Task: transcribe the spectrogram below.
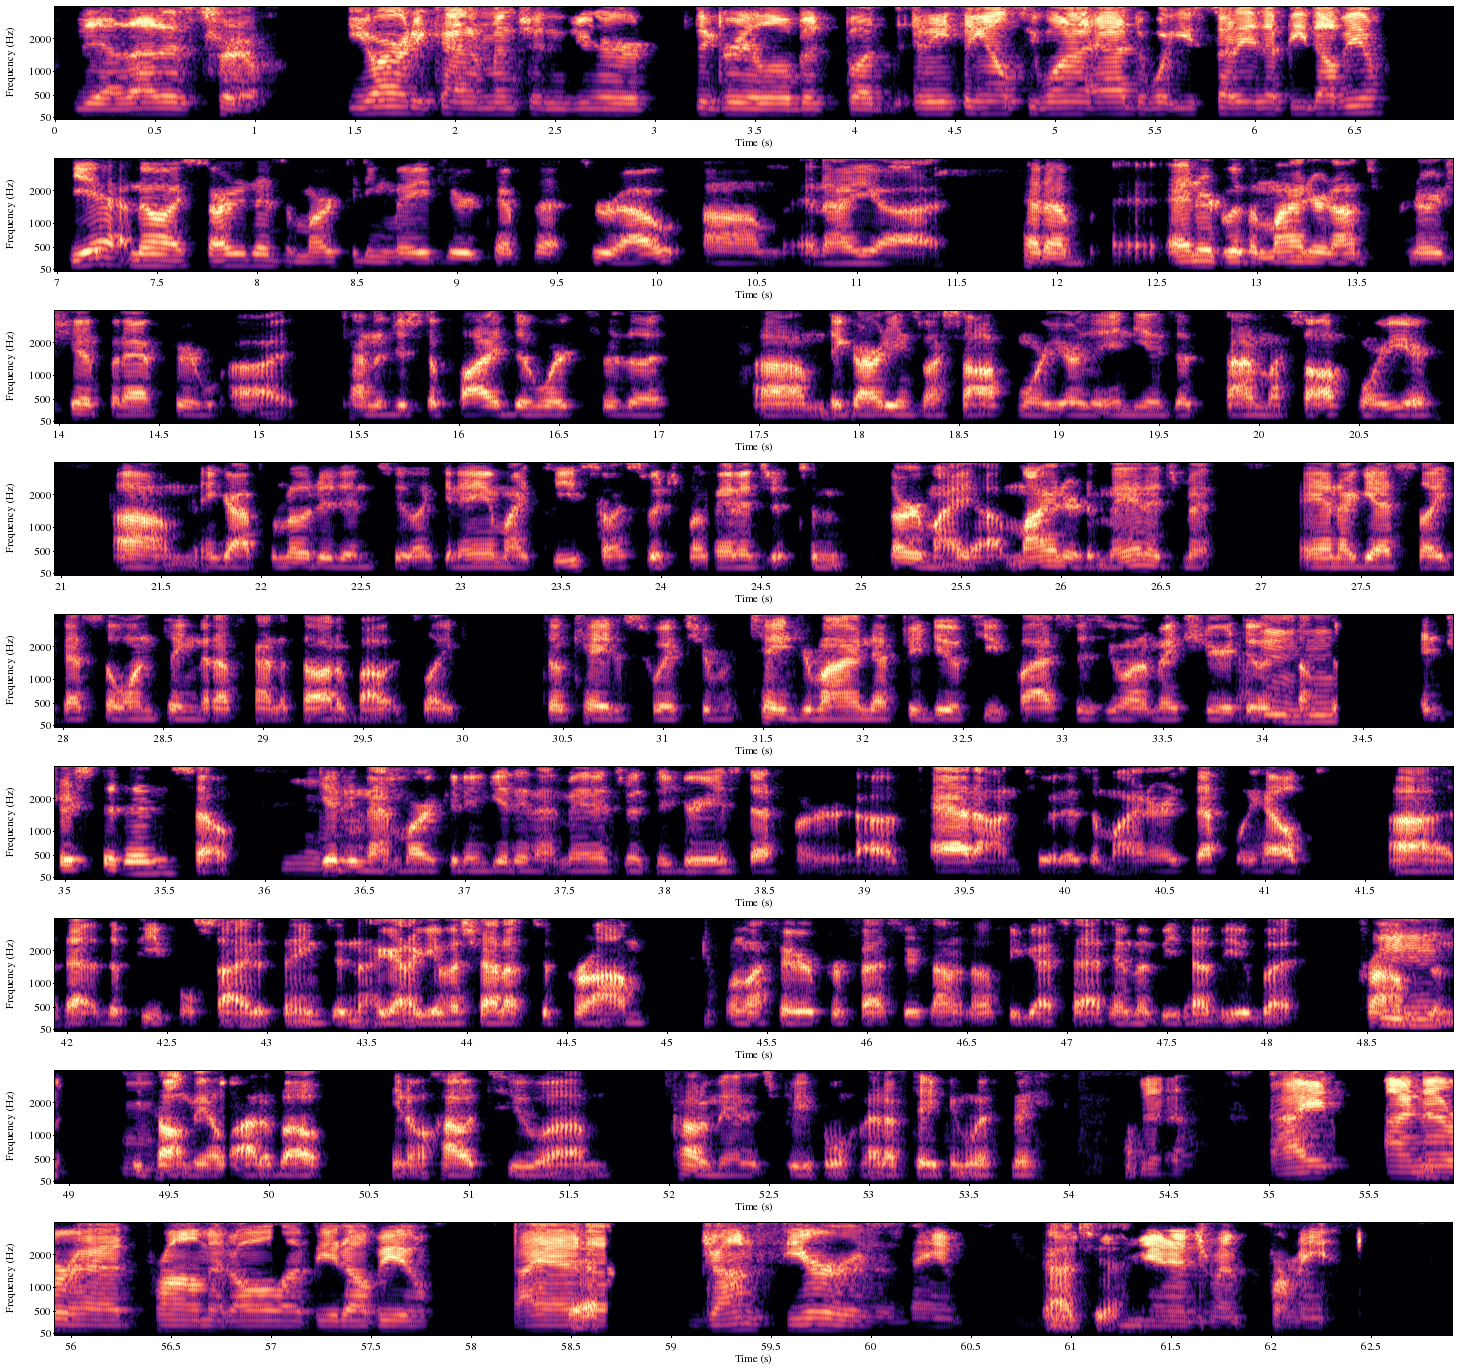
yeah, that is true. You already kind of mentioned your degree a little bit, but anything else you want to add to what you studied at BW? Yeah, no, I started as a marketing major, kept that throughout, um, and I uh, had a entered with a minor in entrepreneurship, but after uh, kind of just applied to work for the um, the Guardians my sophomore year, the Indians at the time my sophomore year, um, and got promoted into like an AMIT. So I switched my management to or my uh, minor to management, and I guess like that's the one thing that I've kind of thought about. It's like it's okay to switch or change your mind after you do a few classes. You want to make sure you're doing mm-hmm. something interested in. So mm-hmm. getting that marketing, getting that management degree is definitely uh, add on to it as a minor has definitely helped uh, that the people side of things. And I got to give a shout out to Prom, one of my favorite professors. I don't know if you guys had him at BW, but Prom's mm-hmm. he taught me a lot about you know how to um, how to manage people that I've taken with me. Yeah, I I never had Prom at all at BW. I had yeah. uh, John Fuhrer is his name. Gotcha. Management for me.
